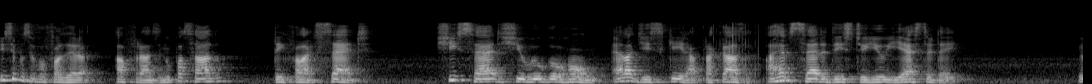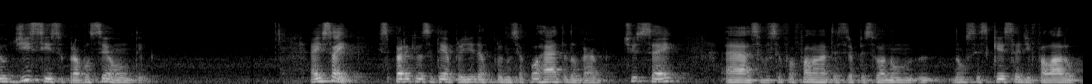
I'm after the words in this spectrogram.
E se você for fazer a frase no passado, tem que falar said. She said she will go home. Ela disse que irá para casa. I have said this to you yesterday. Eu disse isso para você ontem. É isso aí. Espero que você tenha aprendido a pronúncia correta do verbo to say. Uh, se você for falar na terceira pessoa, não, não se esqueça de falá-lo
